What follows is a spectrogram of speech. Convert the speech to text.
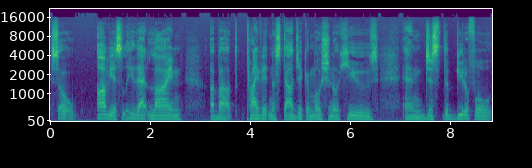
So, obviously, that line about private, nostalgic, emotional hues, and just the beautiful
